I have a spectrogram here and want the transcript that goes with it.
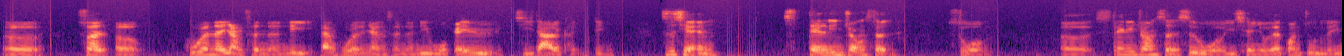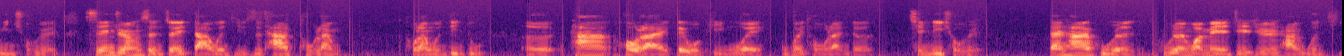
呃，算呃湖人的养成能力，但湖人的养成能力我给予极大的肯定。之前 Stanley Johnson 所呃 Stanley Johnson 是我以前有在关注的一名球员。Stanley Johnson 最大问题就是他投篮。投篮稳定度，呃，他后来被我评为不会投篮的潜力球员，但他湖人湖人完美的解决了他的问题，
